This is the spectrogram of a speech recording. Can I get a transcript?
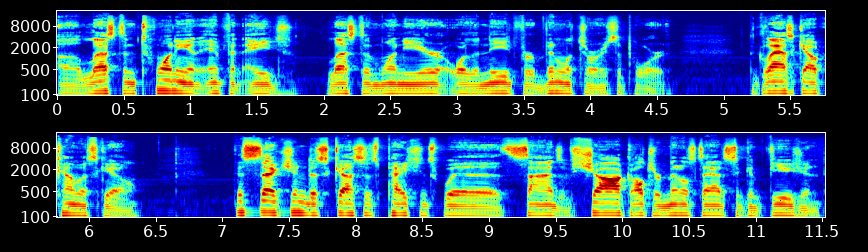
uh, less than 20 in infant age less than one year, or the need for ventilatory support. The Glasgow coma scale. This section discusses patients with signs of shock, altered mental status, and confusion.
